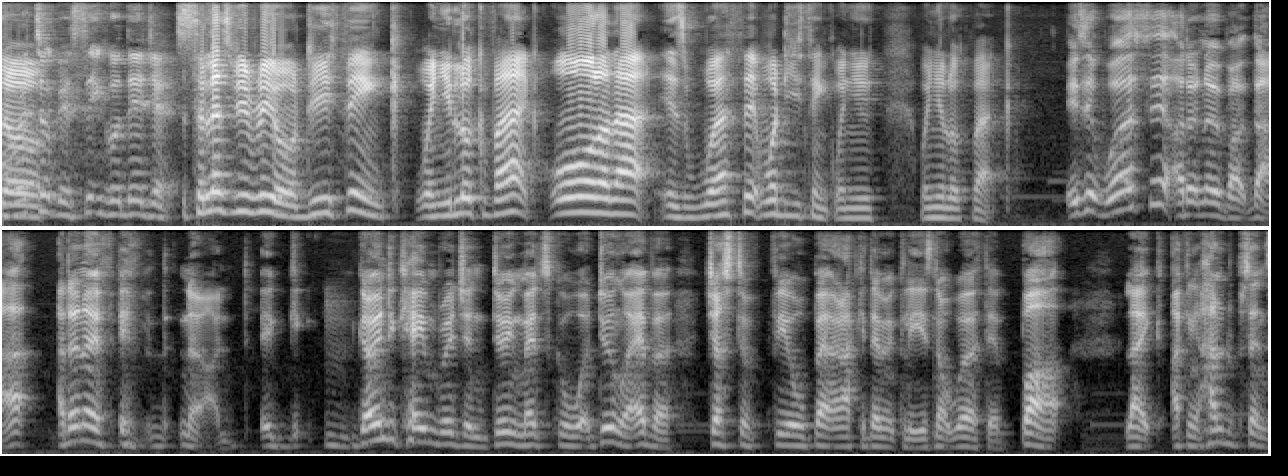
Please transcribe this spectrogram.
So we took in single digits. So let's be real. Do you think when you look back, all of that is worth it? What do you think when you when you look back? is it worth it i don't know about that i don't know if, if no Mm. going to cambridge and doing med school doing whatever just to feel better academically is not worth it but like i can 100%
